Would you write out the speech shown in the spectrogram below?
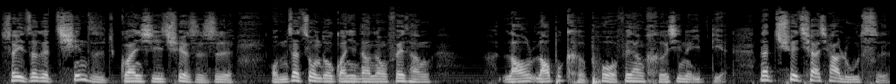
所以这个亲子关系确实是我们在众多关系当中非常牢牢不可破、非常核心的一点。那却恰恰如此，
